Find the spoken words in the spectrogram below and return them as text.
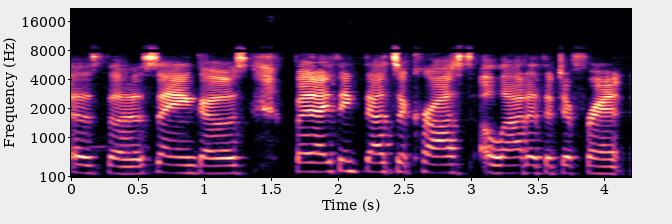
as the saying goes. But I think that's across a lot of the different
